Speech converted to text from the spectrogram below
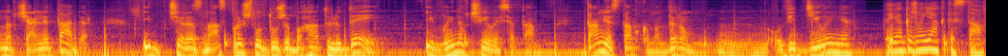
навчальний табір. І через нас пройшло дуже багато людей. І ми навчилися там. Там я став командиром відділення. Я кажу, а як ти став?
